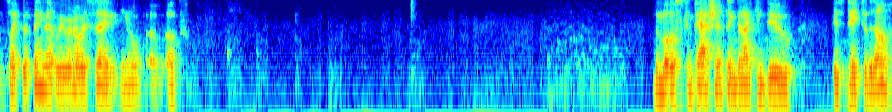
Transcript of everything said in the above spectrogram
it's like the thing that we would always say you know of, of the most compassionate thing that I can do is take to the Dhamma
